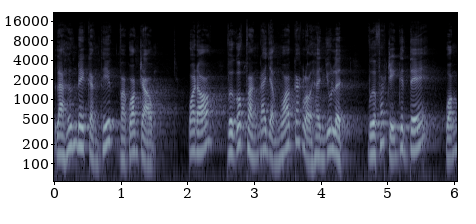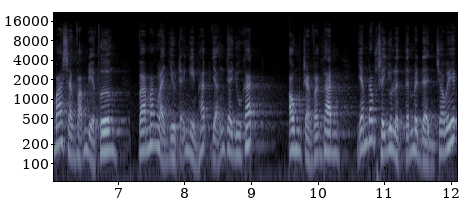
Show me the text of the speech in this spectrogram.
là hướng đi cần thiết và quan trọng. Qua đó, vừa góp phần đa dạng hóa các loại hình du lịch, vừa phát triển kinh tế, quảng bá sản phẩm địa phương và mang lại nhiều trải nghiệm hấp dẫn cho du khách. Ông Trần Văn Thanh, Giám đốc Sở Du lịch tỉnh Bình Định cho biết,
